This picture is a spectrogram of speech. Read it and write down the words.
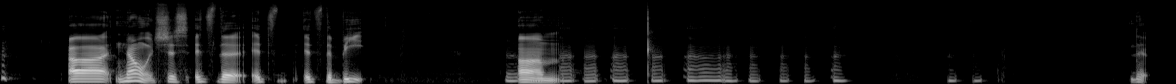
uh, no, it's just it's the it's it's the beat. Mm, um, mm, mm, that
